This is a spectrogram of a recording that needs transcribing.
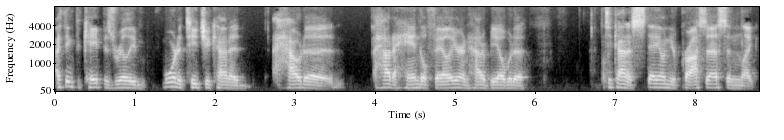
I think the Cape is really more to teach you kind of how to how to handle failure and how to be able to to kind of stay on your process and like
